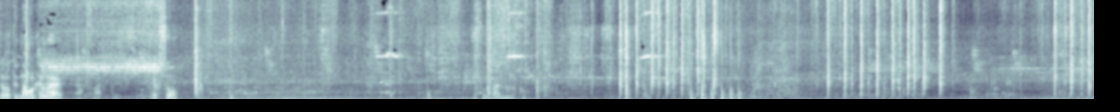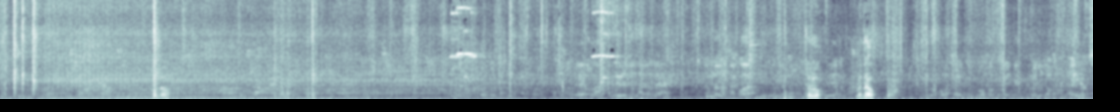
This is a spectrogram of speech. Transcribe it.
चलो कितना बोर्ड खेलना है? एक सौ। रखो चलो। चलो बताओ।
